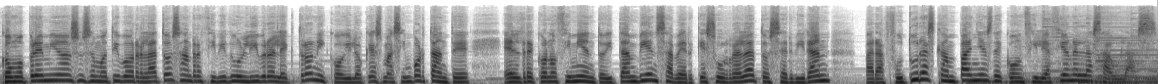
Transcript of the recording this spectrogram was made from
Como premio a sus emotivos relatos han recibido un libro electrónico y lo que es más importante, el reconocimiento y también saber que sus relatos servirán para futuras campañas de conciliación en las aulas.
